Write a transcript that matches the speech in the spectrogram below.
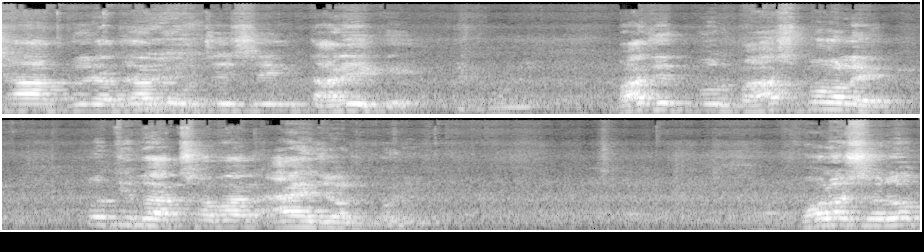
সাত দুই হাজার পঁচিশ তারিখে বাজিতপুর বাসমহলে প্রতিবাদ সভার আয়োজন করি। ফলস্বরূপ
